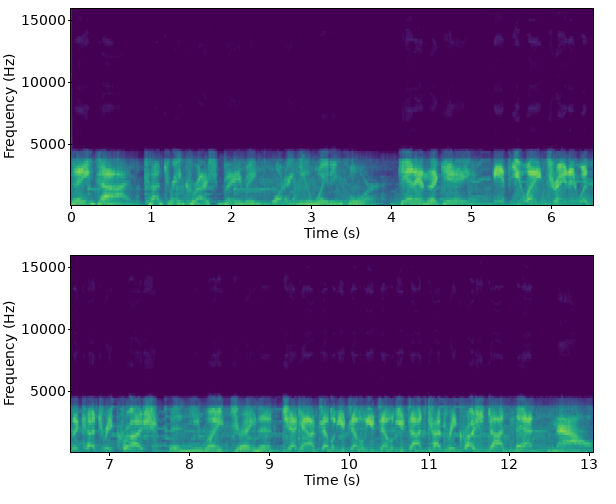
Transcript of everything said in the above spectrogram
same time. Country Crush, baby. What are you waiting for? Get in the game. If you ain't training with the Country Crush, then you ain't training. Check out www.countrycrush.net now.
